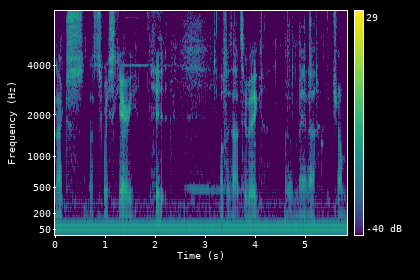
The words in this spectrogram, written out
next. That's gonna be scary. Hopefully it's not too big of a mana jump.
